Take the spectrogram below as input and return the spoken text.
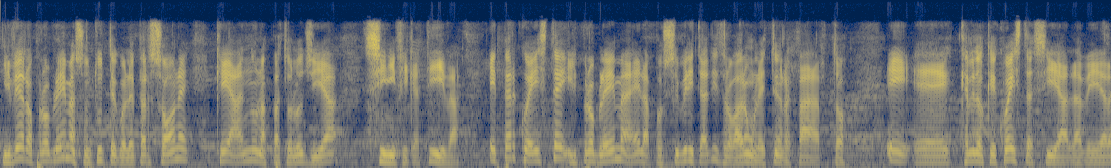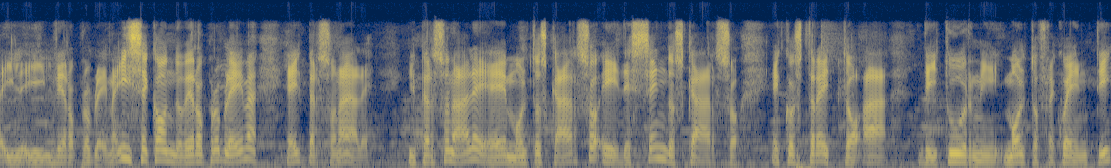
Il vero problema sono tutte quelle persone che hanno una patologia significativa e per queste il problema è la possibilità di trovare un letto in reparto e eh, credo che questo sia vera, il, il vero problema. Il secondo vero problema è il personale il personale è molto scarso ed essendo scarso è costretto a dei turni molto frequenti,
